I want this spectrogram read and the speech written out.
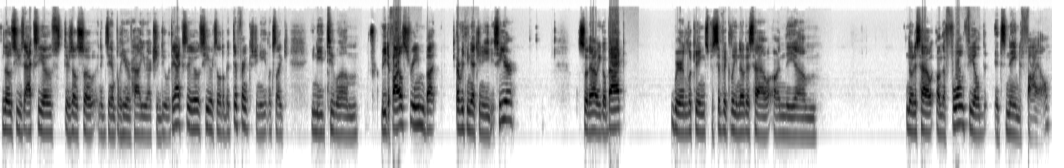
For those who use Axios, there's also an example here of how you actually do it with the Axios. Here it's a little bit different because you need, it looks like you need to um, read a file stream, but everything that you need is here. So now we go back. We're looking specifically, notice how on the um, notice how on the form field it's named file.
